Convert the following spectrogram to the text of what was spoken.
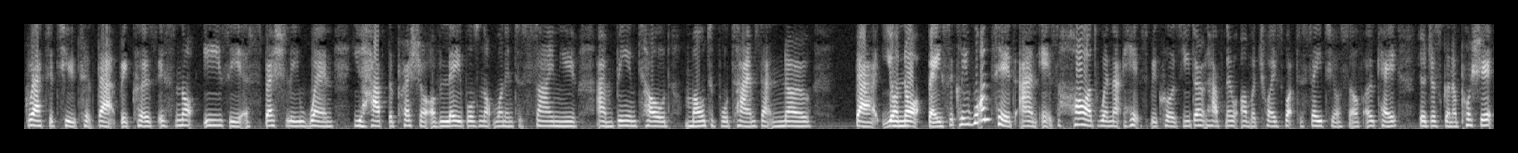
gratitude to that because it's not easy, especially when you have the pressure of labels not wanting to sign you and being told multiple times that no, that you're not basically wanted. And it's hard when that hits because you don't have no other choice but to say to yourself, okay, you're just going to push it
